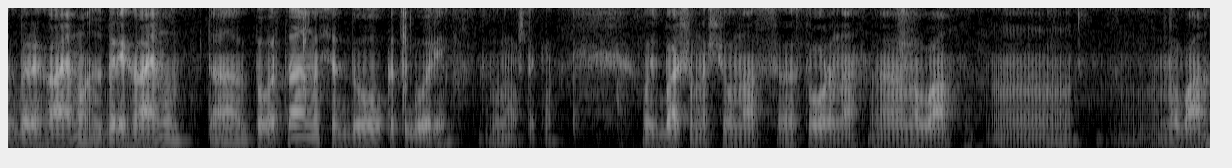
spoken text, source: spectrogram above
Зберігаємо, зберігаємо та повертаємося до категорії. Знову ж таки. Ось бачимо, що у нас е, створена е, нова, нова.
